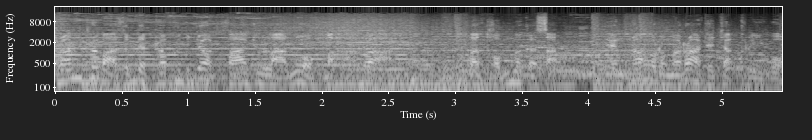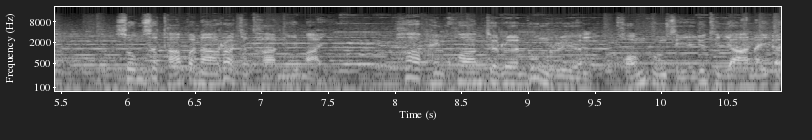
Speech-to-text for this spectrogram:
ครั้นพระบาทสมเด็จพระพุทธยอดฟ้าจุฬาโลกมหาราชปฐมมกษัตริย์แห่งพระบรมราชจักรีวงศ์ทรงสถาปนาราชธานีใหม่ ภาพแห่งความเจริญรุ่งเรืองของกรุงศรีอยุธยาในอ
